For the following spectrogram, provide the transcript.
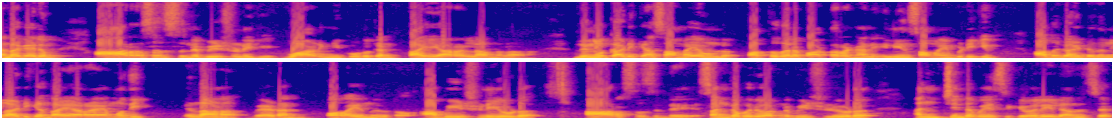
എന്തായാലും ആർ എസ് എസിന്റെ ഭീഷണിക്ക് വഴങ്ങി കൊടുക്കാൻ തയ്യാറല്ല എന്നുള്ളതാണ്. നിങ്ങൾക്ക് അടിക്കാൻ സമയമുണ്ട്. പത്ത് തല പാട്ടിറങ്ങാൻ ഇനിയും സമയം പിടിക്കും. അത് കഴിഞ്ഞിട്ട് നിങ്ങൾ അടിക്കാൻ തയ്യാറായാൽ മതി എന്നാണ് വേടൻ പറയുന്നത് കേട്ടോ. ആ ഭീഷണിയോട് ആർ എസ് എസിന്റെ സംഘപരിവാറിന്റെ ഭീഷണിയോട് അഞ്ചിന്റെ പൈസയ്ക്ക് വിലയില്ലാന്ന് വെച്ചാൽ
